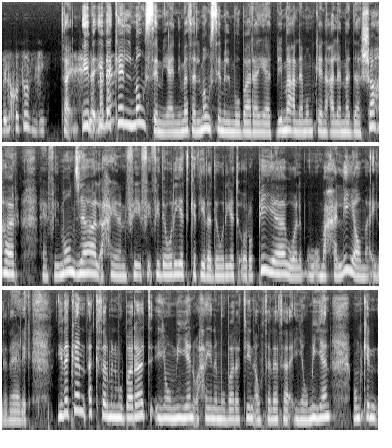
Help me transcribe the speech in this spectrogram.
بالخصوص دي. طيب إذا إذا كان الموسم يعني مثلا موسم المباريات بمعنى ممكن على مدى شهر يعني في المونديال أحيانا في في, في دوريات كثيرة دوريات أوروبية ومحلية وما إلى ذلك. إذا كان أكثر من مباراة يوميا وأحيانا مباراتين أو ثلاثة يوميا ممكن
